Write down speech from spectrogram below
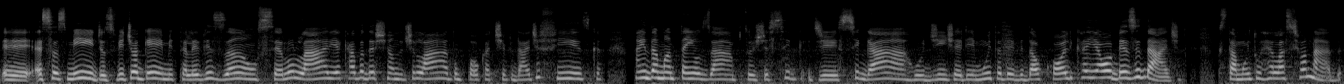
é, essas mídias, videogame, televisão, celular, e acaba deixando de lado um pouco a atividade física, ainda mantém os hábitos de, de cigarro, de ingerir muita bebida alcoólica e a obesidade, que está muito relacionada.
